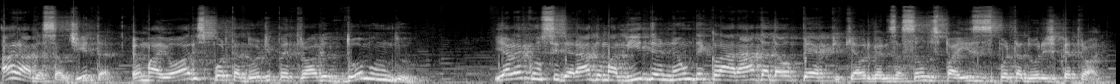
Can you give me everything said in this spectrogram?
A Arábia Saudita é o maior exportador de petróleo do mundo e ela é considerada uma líder não declarada da OPEP, que é a Organização dos Países Exportadores de Petróleo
